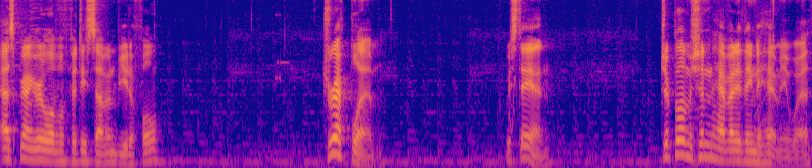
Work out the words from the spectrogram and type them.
Espeon grew level 57, beautiful. Drifblim. We stay in. Drifblim shouldn't have anything to hit me with.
